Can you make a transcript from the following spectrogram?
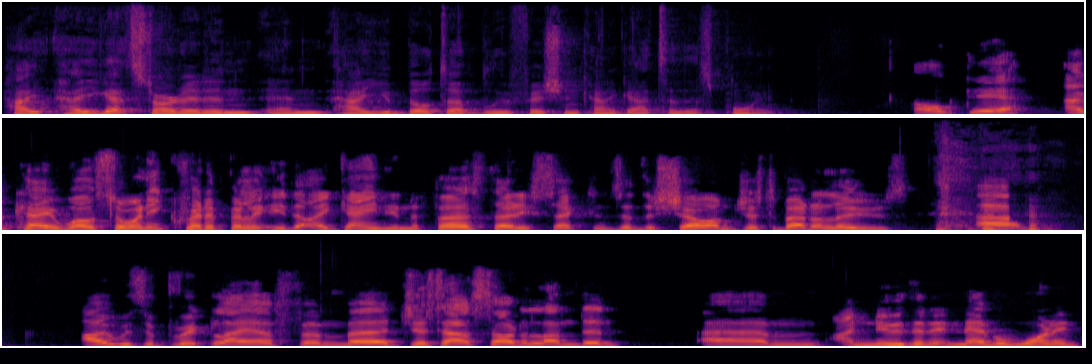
how, how you got started and, and how you built up Bluefish and kind of got to this point. Oh, dear. Okay. Well, so any credibility that I gained in the first 30 seconds of the show, I'm just about to lose. Um, I was a bricklayer from uh, just outside of London. Um, I knew that it never wanted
